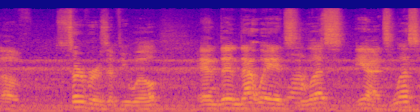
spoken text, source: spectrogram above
of servers, if you will, and then that way it's Blocks. less. Yeah, it's less.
